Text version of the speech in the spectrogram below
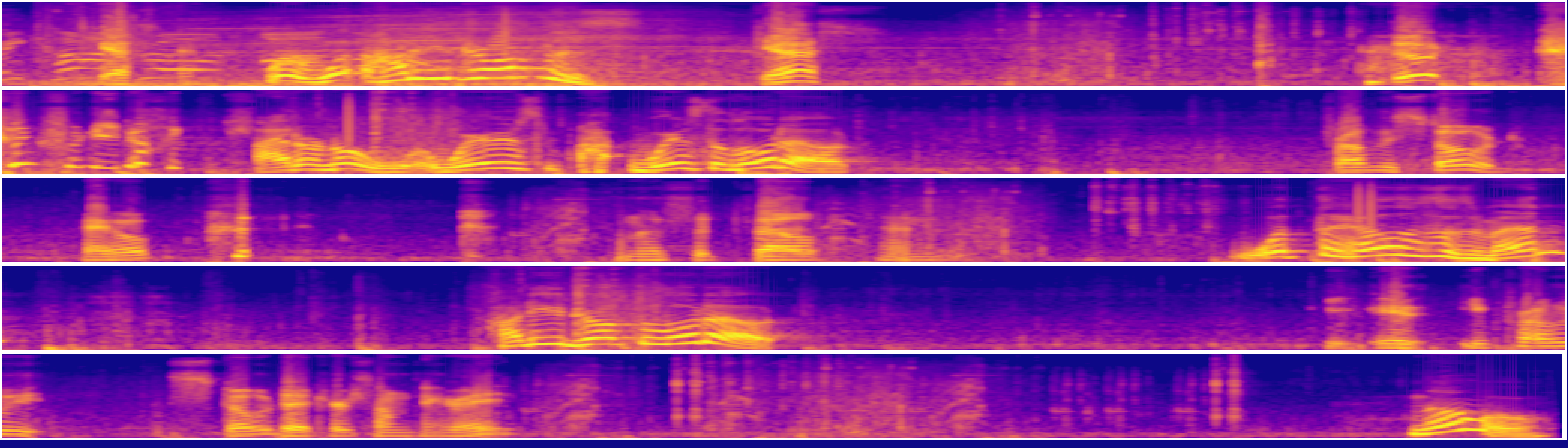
Recon Yes. Wait, what? How do you drop this? Yes! Dude! what are you doing? I don't know. Where's where's the loadout? Probably stowed. I hope. Unless it fell and. What the hell is this, man? How do you drop the loadout? You, you probably stowed it or something, right? No.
